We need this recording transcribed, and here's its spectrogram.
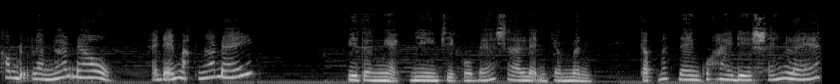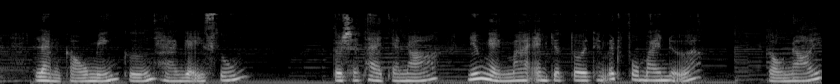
không được làm nó đâu, hãy để mặt nó đấy. Peter ngạc nhiên vì cô bé ra lệnh cho mình. Cặp mắt đen của Heidi sáng lóe, làm cậu miễn cưỡng hạ gậy xuống. Tôi sẽ tha cho nó, nếu ngày mai em cho tôi thêm ít phô mai nữa. Cậu nói,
